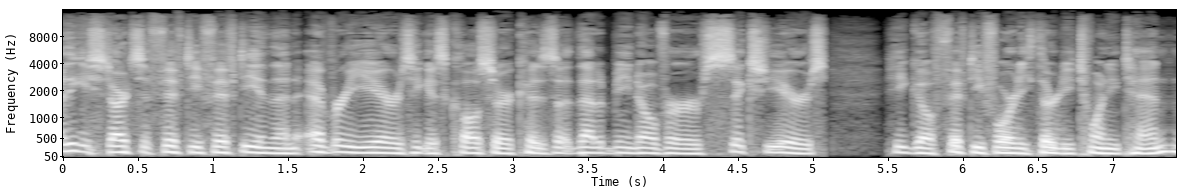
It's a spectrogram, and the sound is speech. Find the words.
I think he starts at 50 50, and then every year as he gets closer, because uh, that'd mean over six years, he'd go 50 40 30 20 10,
